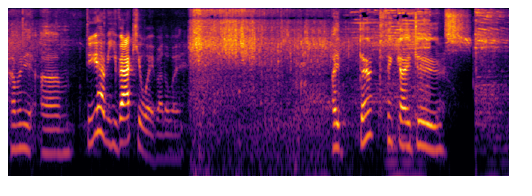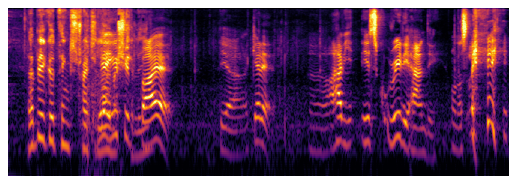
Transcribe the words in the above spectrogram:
How many? Um, Do you have evacuate, by the way? I don't think I do. Yes. That'd be a good thing to try to learn. Yeah, learn. you should actually. buy it. Yeah, get it. Uh, I have. It's really handy, honestly.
